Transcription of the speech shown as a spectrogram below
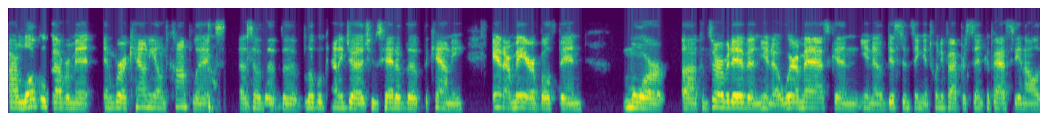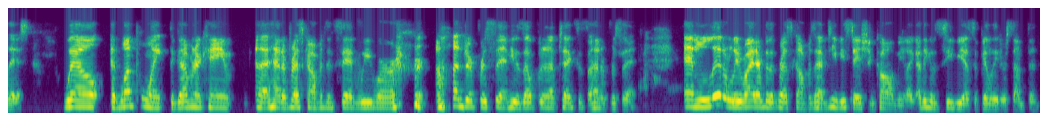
Our local government, and we're a county owned complex, uh, so the, the local county judge, who's head of the, the county, and our mayor have both been more uh, conservative and you know wear a mask and you know distancing and 25% capacity and all this. Well at one point the governor came uh, had a press conference and said we were 100% he was opening up texas 100% and literally right after the press conference i had a tv station call me like i think it was cbs affiliate or something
